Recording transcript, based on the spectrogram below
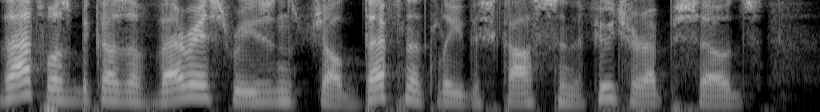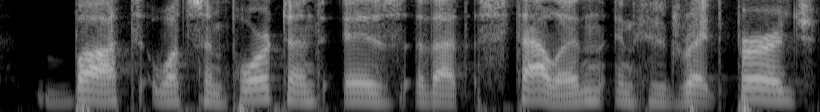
That was because of various reasons which I'll definitely discuss in the future episodes, but what's important is that Stalin, in his Great Purge,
